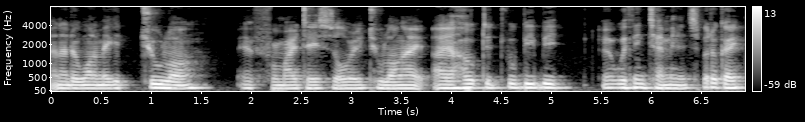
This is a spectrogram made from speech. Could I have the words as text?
and I don't want to make it too long. If for my taste it's already too long, I I hoped it would be, be uh, within 10 minutes, but okay.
